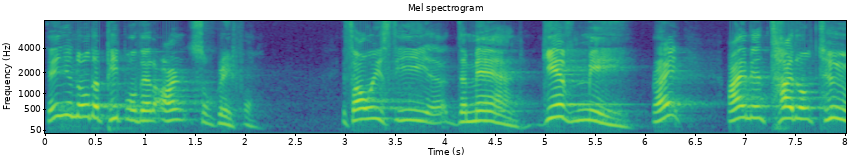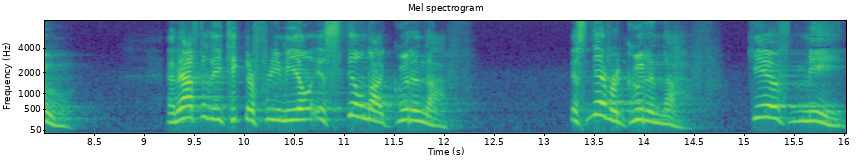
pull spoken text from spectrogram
Then you know the people that aren't so grateful. It's always the uh, demand give me, right? I'm entitled to. And after they take their free meal, it's still not good enough. It's never good enough. Give me.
